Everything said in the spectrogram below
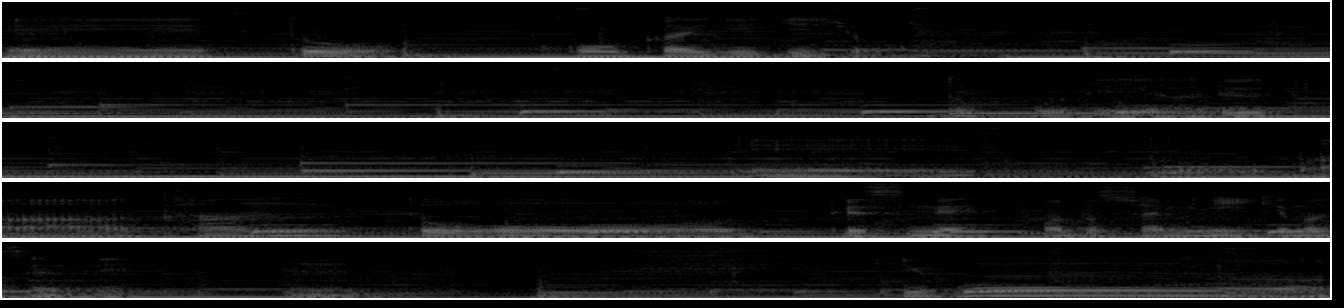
えー、っと公開劇場。どこでやる？えー、っとまあ関東ですね。私は見に行けませんね。基本は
